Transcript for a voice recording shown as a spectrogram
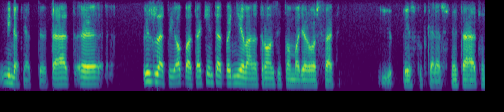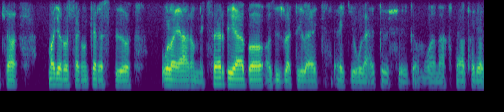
mind a kettő. Tehát üzleti abban a tekintetben, hogy nyilván a tranziton Magyarország pénzt tud keresni, tehát hogyha Magyarországon keresztül olaj áramlik Szerbiába, az üzletileg egy jó lehetőség a molnak. Tehát, hogy ez,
